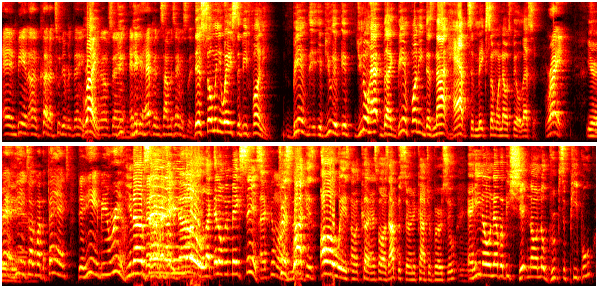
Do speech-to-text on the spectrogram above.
and being uncut are two different things. Right. You know what I'm saying? You- and you- it can happen simultaneously. There's so many ways to be funny. Being if you if, if you don't have like being funny does not have to make someone else feel lesser. right. You're, Man, if he ain't talking about the fags, then he ain't being real. You know what I'm saying? I mean, dog. no, like that don't even make sense. Like, on, Chris bro. Rock is always uncut as far as I'm concerned and controversial, and he don't never be shitting on no groups of people.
